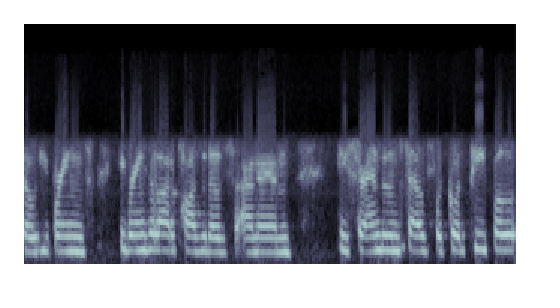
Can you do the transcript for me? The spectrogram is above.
So he brings he brings a lot of positives and um, he's surrounded himself with good people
